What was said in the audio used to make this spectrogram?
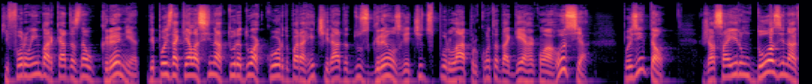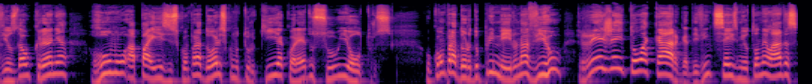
que foram embarcadas na Ucrânia depois daquela assinatura do acordo para a retirada dos grãos retidos por lá por conta da guerra com a Rússia? Pois então, já saíram 12 navios da Ucrânia rumo a países compradores como Turquia, Coreia do Sul e outros. O comprador do primeiro navio rejeitou a carga de 26 mil toneladas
